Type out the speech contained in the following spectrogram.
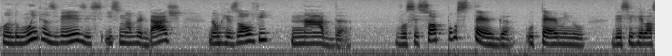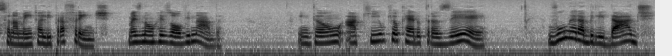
Quando muitas vezes isso na verdade não resolve nada. Você só posterga o término desse relacionamento ali para frente, mas não resolve nada. Então, aqui o que eu quero trazer é vulnerabilidade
